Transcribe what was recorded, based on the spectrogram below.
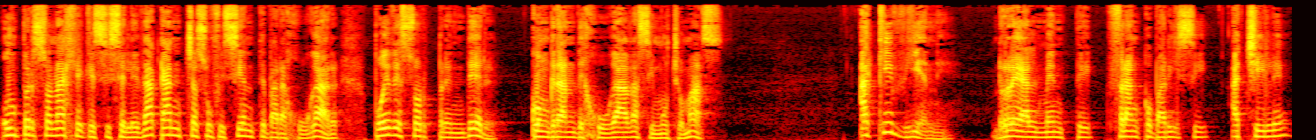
un personaje que si se le da cancha suficiente para jugar puede sorprender con grandes jugadas y mucho más. ¿A qué viene realmente Franco Parisi a Chile?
